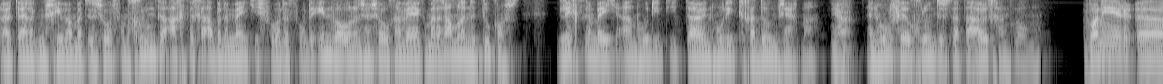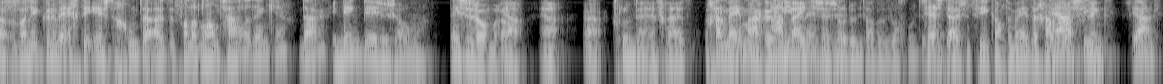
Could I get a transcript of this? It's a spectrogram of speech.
uiteindelijk misschien wel met een soort van groenteachtige abonnementjes voor de, voor de inwoners en zo gaan werken. Maar dat is allemaal in de toekomst. Het ligt er een beetje aan hoe die, die tuin, hoe die het gaat doen, zeg maar. Ja. En hoeveel groentes dat daaruit gaan komen. Wanneer, eh, wanneer kunnen we echt de eerste groenten uit van het land halen, denk je? Daar? Ik denk deze zomer. Deze zomer al. Ja, ja. Ja. Groente en fruit. We gaan meemaken. Te Aardbeidjes en zo doen het altijd wel goed. 6000 vierkante meter. Gaan we Ja, het vast zien. flink, Ja. flink.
